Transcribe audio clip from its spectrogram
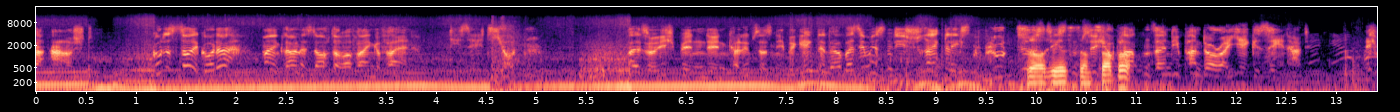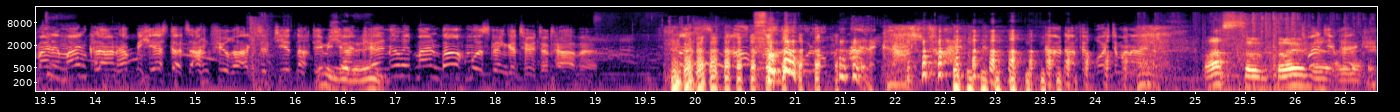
verarscht. Gutes Zeug, oder? Mein Clan ist auch darauf eingefallen. Also ich bin den Kalypsos nie begegnet, aber sie müssen die schrecklichsten, So, blutdürstigsten Zapper. Psychopathen sein, die Pandora je gesehen hat. Ich meine, mein Clan hat mich erst als Anführer akzeptiert, nachdem ich einen. Kerl nur mit meinen Bauchmuskeln getötet habe. Das braucht man wohl, um alle Clans zu halten. Aber dafür bräuchte man einen Was zum Teufel, 20 Alter. Pack.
